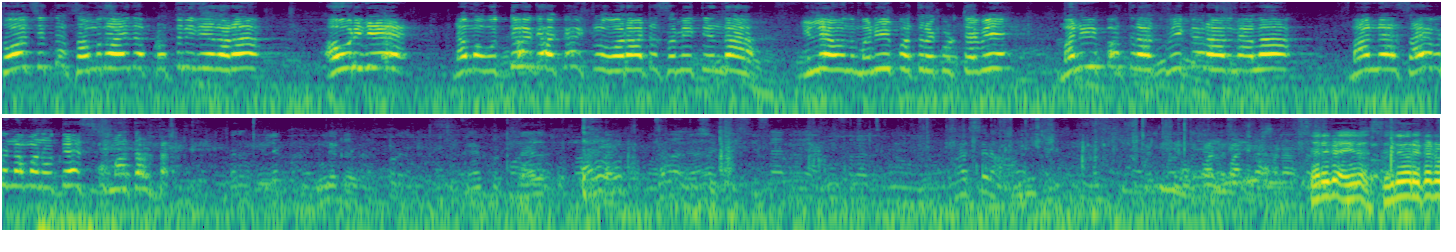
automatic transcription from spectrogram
ಶೋಷಿತ ಸಮುದಾಯದ ಪ್ರತಿನಿಧಿ ಅವರಿಗೆ ನಮ್ಮ ಉದ್ಯೋಗ ಉದ್ಯೋಗಾಕಾಂಕ್ಷಿ ಹೋರಾಟ ಸಮಿತಿಯಿಂದ ಇಲ್ಲೇ ಒಂದು ಮನವಿ ಪತ್ರ ಕೊಡ್ತೇವೆ ಮನವಿ ಪತ್ರ ಸ್ವೀಕಾರ ಆದ್ಮೇಲೆ ಮಾನ್ಯ ಸಾಹೇಬರು ನಮ್ಮನ್ನು ಉದ್ದೇಶಿಸಿ ಮಾತಾಡ್ತಾರೆ ಸರಿ ಈಗ ಸಿದ್ಲಿಗೌರ ಕಟ್ಟಿ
